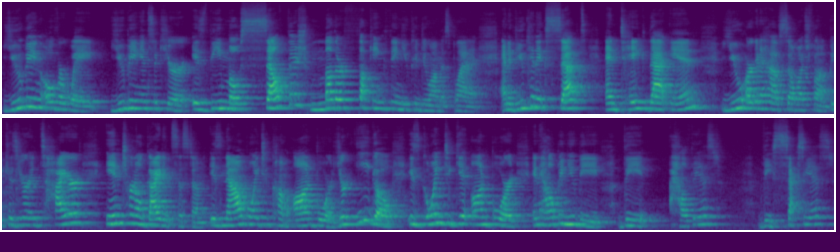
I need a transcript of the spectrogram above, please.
you being overweight, you being insecure is the most selfish motherfucking thing you can do on this planet. And if you can accept and take that in, you are going to have so much fun because your entire internal guidance system is now going to come on board. Your ego is going to get on board in helping you be the healthiest, the sexiest,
